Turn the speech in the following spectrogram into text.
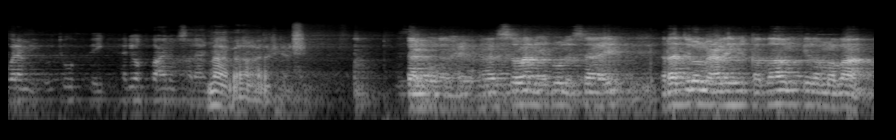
ولم يتوفي هل يقضى عنه صلاة؟ ما بلغنا فيها شيء. جزاكم الله خير. هذا السؤال يقول السائل رجل عليه قضاء في رمضان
